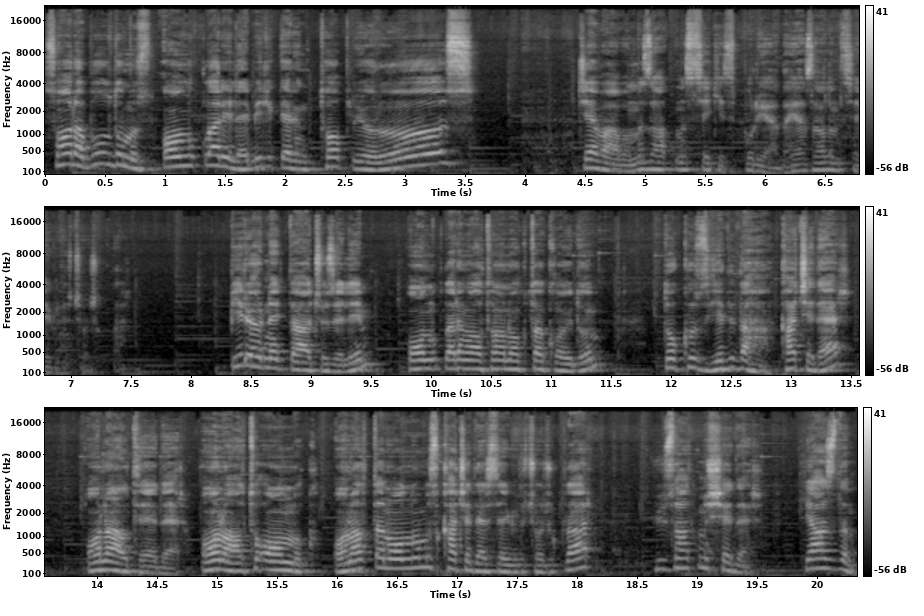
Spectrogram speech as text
Sonra bulduğumuz onluklar ile birliklerini topluyoruz. Cevabımız 68. Buraya da yazalım sevgili çocuklar. Bir örnek daha çözelim. Onlukların altına nokta koydum. 9, 7 daha kaç eder? 16 eder. 16 onluk. 16'dan onluğumuz kaç eder sevgili çocuklar? 160 eder. Yazdım.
